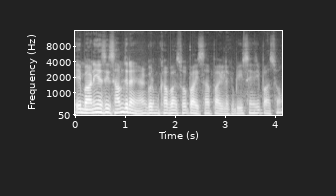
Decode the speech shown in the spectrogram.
ਇਹ ਬਾਣੀ ਅਸੀਂ ਸਮਝ ਰਹੇ ਹਾਂ ਗੁਰਮੁਖਾਂ ਪਾਸੋਂ ਭਾਈ ਸਾਹਿਬ ਭਾਈ ਲਖਬੀਰ ਸਿੰਘ ਜੀ ਪਾਸੋਂ।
